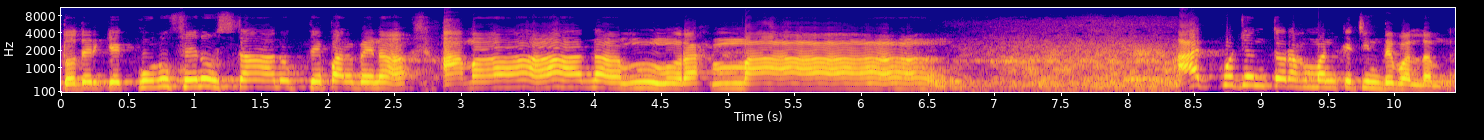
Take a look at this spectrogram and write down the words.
তোদেরকে কোনো ফেরস্তা রুখতে পারবে না। আমার নাম রহমান। আজ পর্যন্ত রহমানকে চিনতে পারলাম না।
